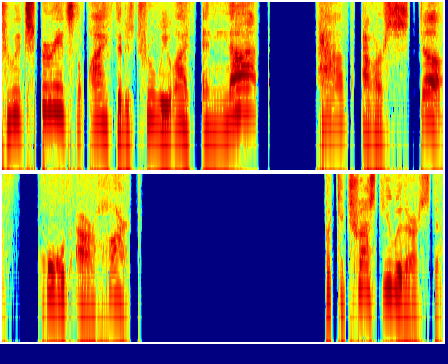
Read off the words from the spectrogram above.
to experience the life that is truly life and not have our stuff hold our heart, but to trust you with our stuff.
